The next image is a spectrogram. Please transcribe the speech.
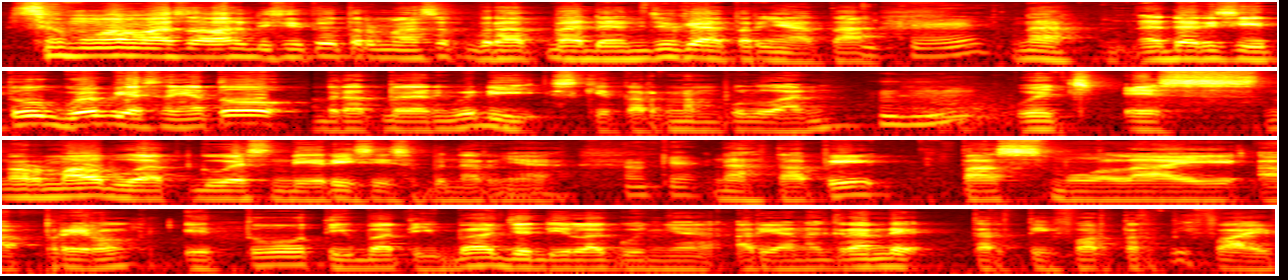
semua masalah di situ termasuk berat badan juga ternyata. Oke. Nah, nah, dari situ gue biasanya tuh berat badan gue di sekitar 60-an. Mhm. Which is normal buat gue sendiri sih sebenarnya. Oke. Nah, tapi pas mulai April itu tiba-tiba jadi lagunya Ariana Grande 3435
